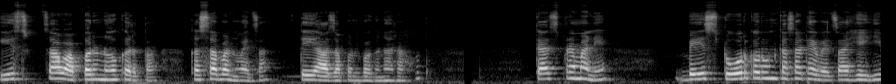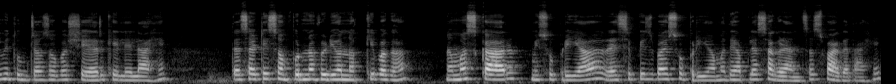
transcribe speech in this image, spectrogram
ईस्टचा वापर न करता कसा बनवायचा ते आज आपण बघणार आहोत. त्याचप्रमाणे बेस स्टोअर करून कसा ठेवायचा हेही मी तुमच्यासोबत शेअर केलेलं आहे. त्यासाठी संपूर्ण व्हिडिओ नक्की बघा. नमस्कार मी सुप्रिया. रेसिपीज बाय सुप्रियामध्ये आपल्या सगळ्यांचं स्वागत आहे.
